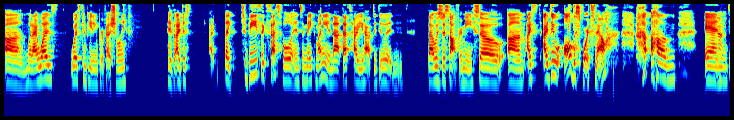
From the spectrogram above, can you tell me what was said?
um, when I was was competing professionally is I just I, like to be successful and to make money in that that's how you have to do it and that was just not for me. So um, I, I do all the sports now. um, and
